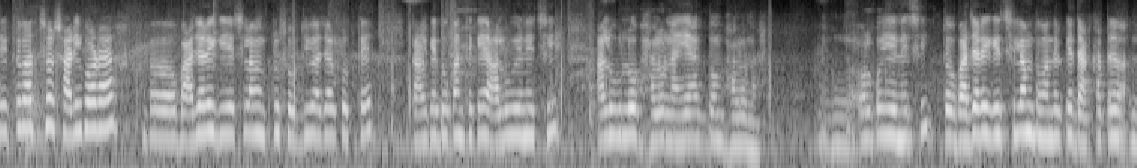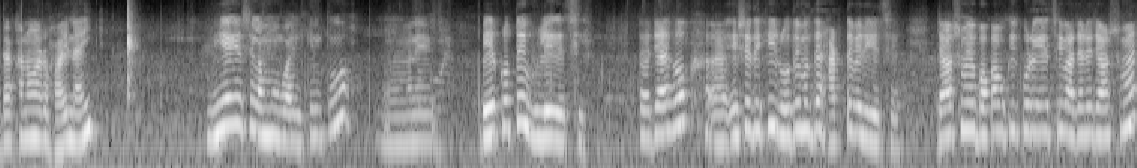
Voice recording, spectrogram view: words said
দেখতে পাচ্ছ শাড়ি পরা, তো বাজারে গিয়েছিলাম একটু সবজি বাজার করতে। কালকে দোকান থেকে আলু এনেছি। আলুগুলো ভালো নাই, একদম ভালো না। অল্পই এনেছি। তো বাজারে গেছিলাম, তোমাদেরকে দেখাতে, দেখানো আর হয় নাই। নিয়ে গেছিলাম মোবাইল, কিন্তু মানে বের করতেই ভুলে গেছি। তো যাই হোক এসে দেখি রোদের মধ্যে হাঁটতে বেরিয়েছে। যাওয়ার সময় বকাবকি করে গেছি বাজারে যাওয়ার সময়,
